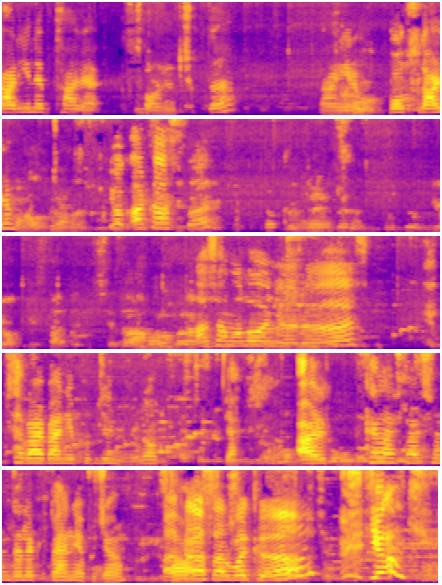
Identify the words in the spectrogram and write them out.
Arkadaşlar yine bir tane sorun çıktı. Yani yine botlarla mı oynayacağız? Yok arkadaşlar. Yok, kamerayı açıyorum. Tamam oğlum bırak. Aşamalı oynuyoruz. Bu sefer ben yapabilir miyim? Yok. Gel. Arkadaşlar şimdilik ben yapacağım. Arkadaşlar bakın. Yok.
